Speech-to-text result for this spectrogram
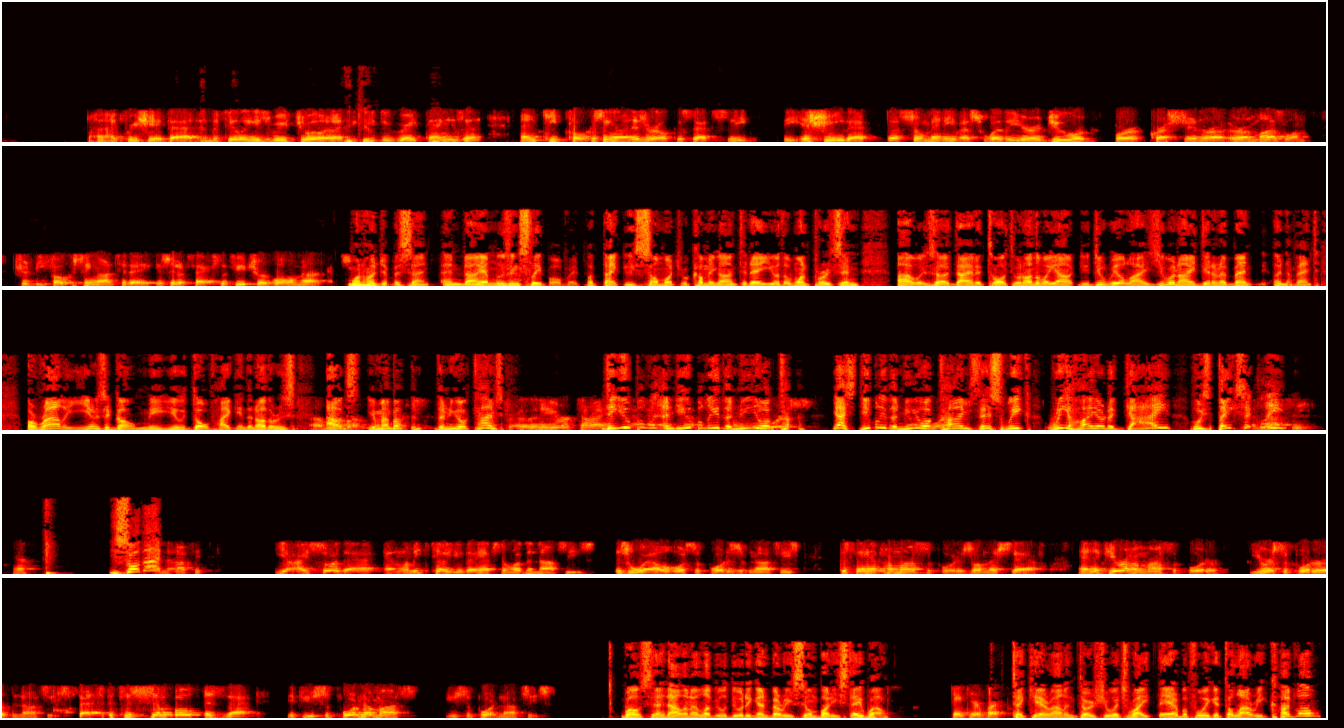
I appreciate that, and the feeling is mutual. And I Thank think you. you. do great things, and and keep focusing on Israel because that's the the issue that uh, so many of us, whether you're a Jew or, or a Christian or a, or a Muslim, should be focusing on today because it affects the future of all Americans. One hundred percent, and I am losing sleep over it. But thank you so much for coming on today. You're the one person I was uh, dying to talk to. And on the way out, you do realize you and I did an event, an event, a rally years ago. Me, you, Dov Hikind, and others. Remember, Out, you remember the, the New York Times? The New York Times. Do you Yeah, believe? and do you believe the New York. Times? Yes. Do you believe the New York. Times this week rehired a guy who's basically? Nazi. Yeah. You saw that? A Nazi. Yeah, I saw that, and let me tell you, they have some other Nazis as well, or supporters of Nazis, because they have Hamas supporters on their staff. And if you're a Hamas supporter, you're a supporter of Nazis. That's it's as simple as that. If you support Hamas, you support Nazis. Well said, Alan. I love you. We'll do it again very soon, buddy. Stay well. Take care. Bye. Take care, Alan Dershowitz, right there. Before we get to Larry Kudlow,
